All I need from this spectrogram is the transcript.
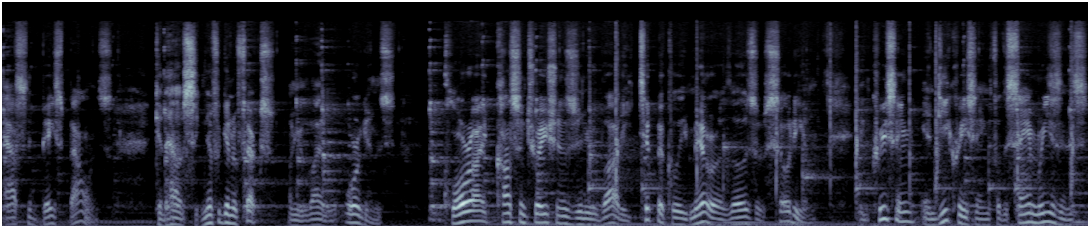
acid base balance can have significant effects on your vital organs. Chloride concentrations in your body typically mirror those of sodium, increasing and decreasing for the same reasons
